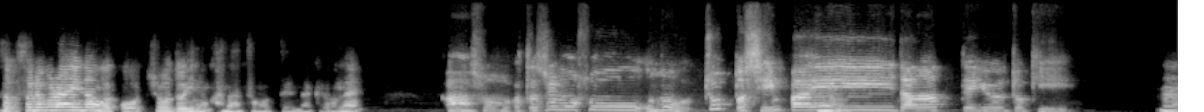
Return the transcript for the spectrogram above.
そそれぐらいの方がこう、ちょうどいいのかなと思ってるんだけどね。あそう、私もそう思う。ちょっと心配だなっていう時うんう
